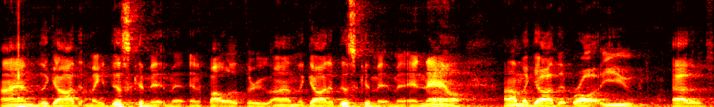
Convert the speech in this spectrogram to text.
I am the God that made this commitment and followed through. I am the God of this commitment, and now I'm the God that brought you out of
